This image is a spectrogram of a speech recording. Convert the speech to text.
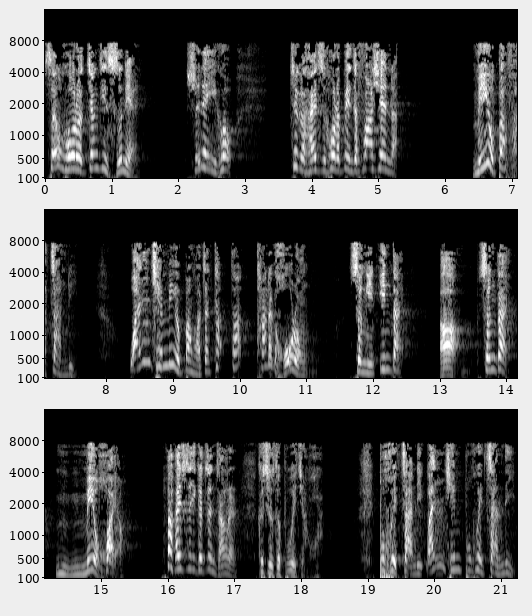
生活了将近十年，十年以后，这个孩子后来被人家发现了，没有办法站立，完全没有办法站，他他他那个喉咙声音音带啊声带没有坏啊。他还是一个正常人，可是他不会讲话，不会站立，完全不会站立，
